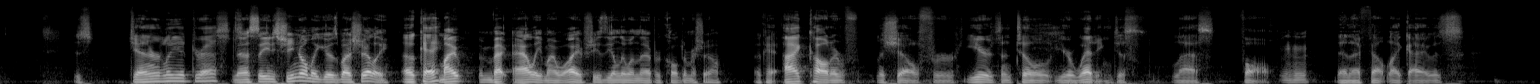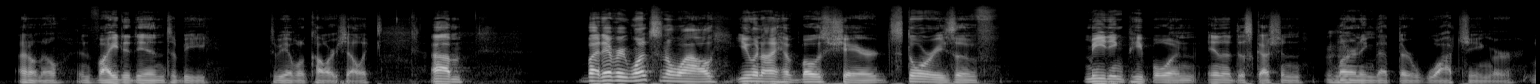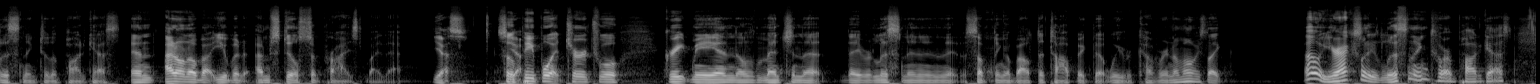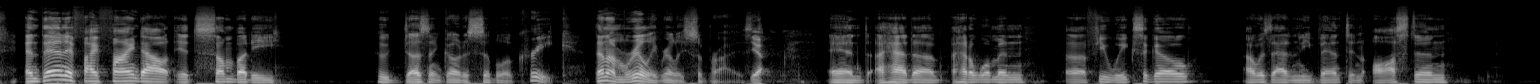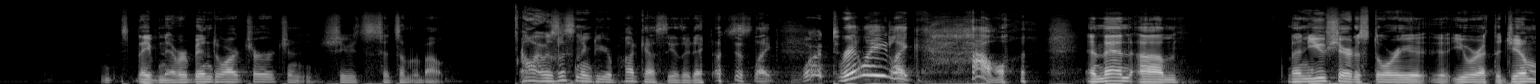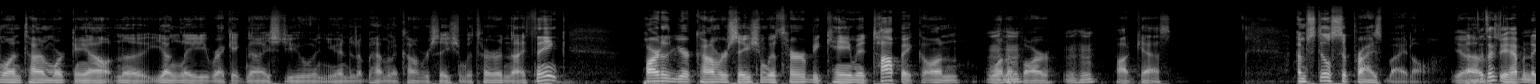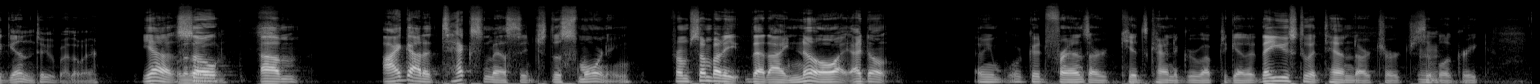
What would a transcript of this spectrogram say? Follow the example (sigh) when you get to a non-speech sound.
generally addressed. Now, see, she normally goes by Shelly. Okay. My, in fact, Allie, my wife, she's the only one that ever called her Michelle. Okay, I called her Michelle for years until your wedding just last fall. Mm-hmm. Then I felt like I was, I don't know, invited in to be to be able to call her Shelly. Um, but every once in a while, you and I have both shared stories of meeting people in in a discussion, Mm-hmm. learning that they're watching or listening to the podcast. And I don't know about you, but I'm still surprised by that. Yes. So Yeah. people at church will greet me and they'll mention that they were listening and something about the topic that we were covering. I'm always like, "Oh, you're actually listening to our podcast?" And then if I find out it's somebody who doesn't go to Cibolo Creek, then I'm really really surprised. Yeah. And I had a I had a woman a few weeks ago. I was at an event in Austin. They've never been to our church, and she said something about, "Oh, I was listening to your podcast the other day." (laughs) I was just like, What? Really? Like how? (laughs) And then, um, then you shared a story. uh, You were at the gym one time working out, and a young lady recognized you, and you ended up having a conversation with her. And I think part of your conversation with her became a topic on one Mm-hmm. of our podcasts. I'm still surprised by it all. Yeah. it's actually happened again, too, by the way. Yeah. So um, I got a text message this morning from somebody that I know. I, I don't, I mean, we're good friends. Our kids kind of grew up together. They used to attend our church, Cibolo Creek.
